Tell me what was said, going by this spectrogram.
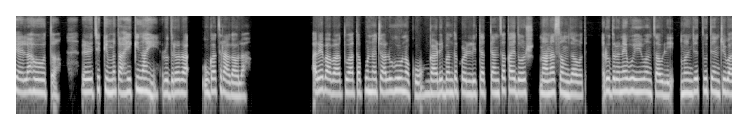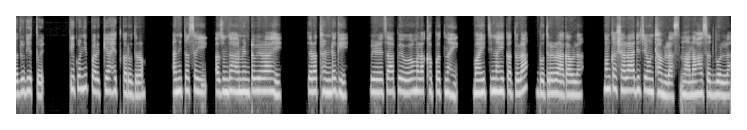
यायला हवं होतं. वेळेची किंमत आहे की नाही? रुद्र रा उगाच रागावला. अरे बाबा तू आता पुन्हा चालू होऊ नको. गाडी बंद पडली त्यात त्यांचा काय दोष? नाना समजावत. रुद्रने भुई उंचावली. म्हणजे तू त्यांची बाजू घेतोय? ती कोणी परके आहेत का रुद्र? आणि तसंही अजून दहा मिनिटं वेळ आहे. जरा थंड घे. वेळेचा अपव्यय मला खपत नाही. माहिती नाही का तुला? रुद्र रागावला. मग कशाला आधीच येऊन थांबलास? नाना हसत बोलला.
